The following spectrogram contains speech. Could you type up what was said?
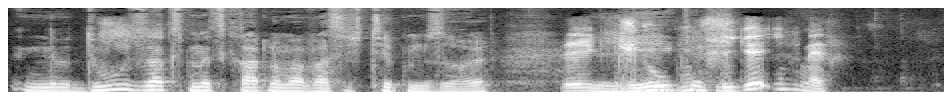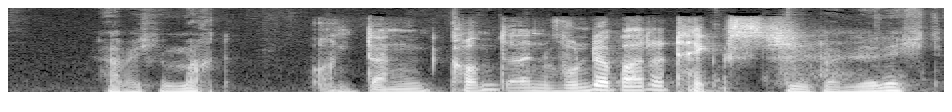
Du sagst mir jetzt gerade nochmal, was ich tippen soll. Lege- Stubenfliege im Netz. Habe ich gemacht. Und dann kommt ein wunderbarer Text. Nee, bei mir nicht.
